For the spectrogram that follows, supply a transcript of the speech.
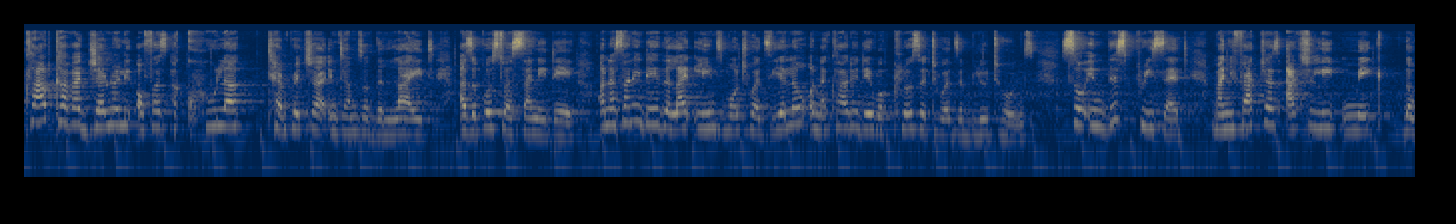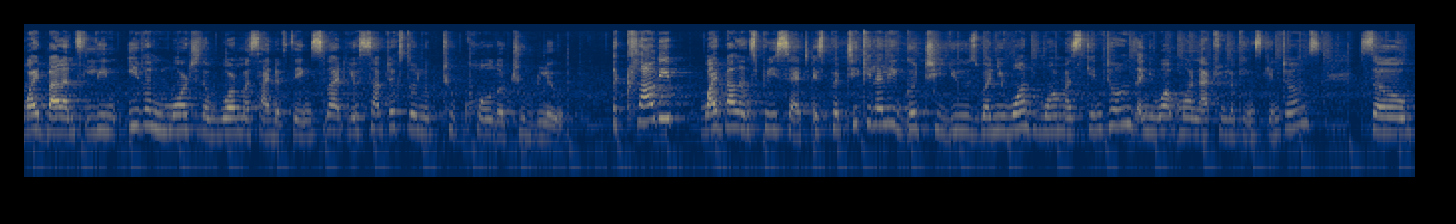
cloud cover generally offers a cooler temperature in terms of the light as opposed to a sunny day. On a sunny day, the light leans more towards yellow. On a cloudy day, we're closer towards the blue tones. So in this preset, manufacturers actually make the white balance lean even more to the warmer side of things so that your subjects don't look too cold or too blue. The cloudy white balance preset is particularly good to use when you want warmer skin tones and you want more natural looking skin tones. So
